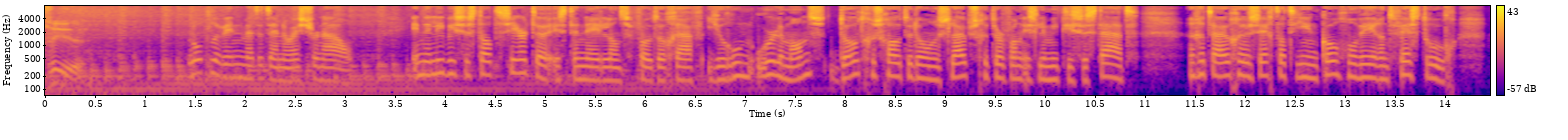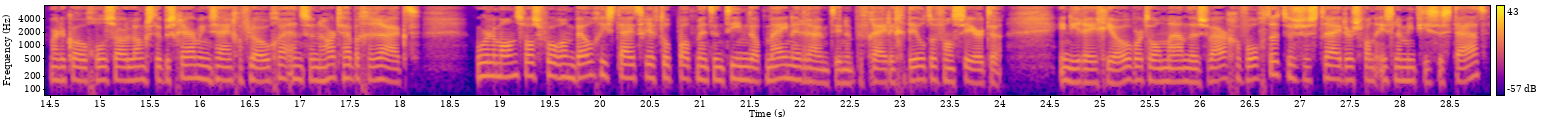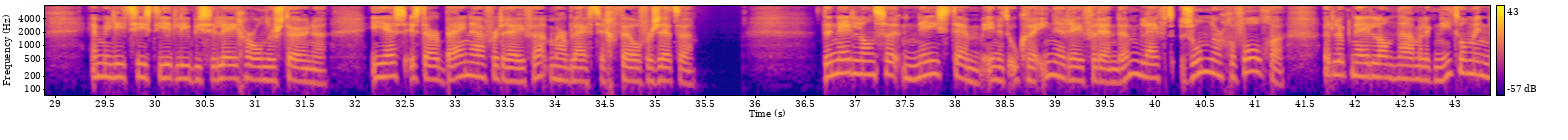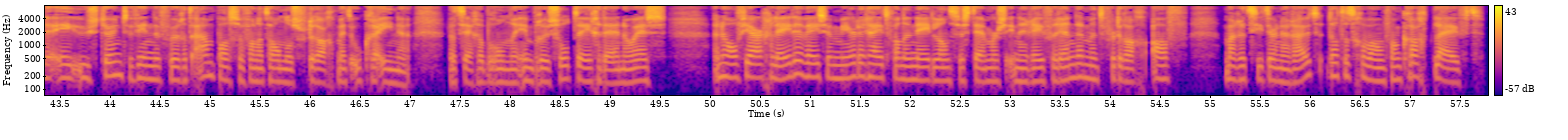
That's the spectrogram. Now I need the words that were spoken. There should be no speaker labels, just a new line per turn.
12 uur.
Lot Lewin met het NOS Journaal. In de Libische stad Sirte is de Nederlandse fotograaf Jeroen Oerlemans... doodgeschoten door een sluipschutter van Islamitische Staat. Een getuige zegt dat hij een kogelwerend vest droeg... maar de kogel zou langs de bescherming zijn gevlogen en zijn hart hebben geraakt. Oerlemans was voor een Belgisch tijdschrift op pad met een team dat mijnen ruimt in het bevrijde gedeelte van Seerte. In die regio wordt al maanden zwaar gevochten tussen strijders van Islamitische Staat en milities die het Libische leger ondersteunen. IS is daar bijna verdreven, maar blijft zich fel verzetten. De Nederlandse nee-stem in het Oekraïne-referendum blijft zonder gevolgen. Het lukt Nederland namelijk niet om in de EU steun te vinden voor het aanpassen van het handelsverdrag met Oekraïne. Dat zeggen bronnen in Brussel tegen de NOS. Een half jaar geleden wees een meerderheid van de Nederlandse stemmers in een referendum het verdrag af. Maar het ziet er naar uit dat het gewoon van kracht blijft.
